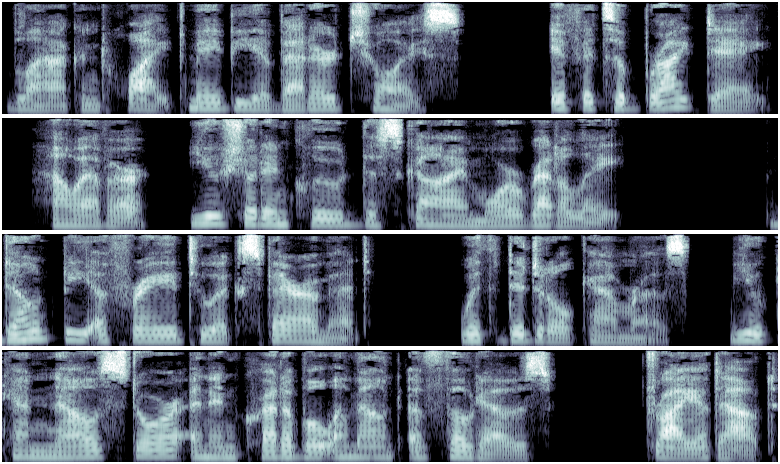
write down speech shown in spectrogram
black and white may be a better choice. If it's a bright day, however, you should include the sky more readily. Don't be afraid to experiment. With digital cameras, you can now store an incredible amount of photos. Try it out.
